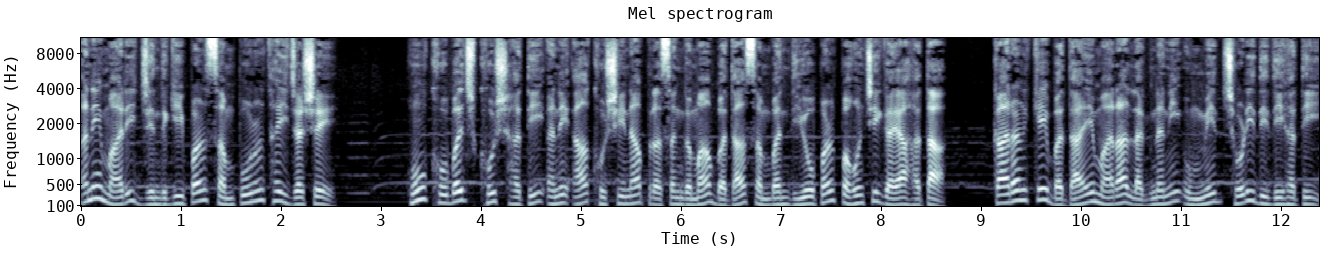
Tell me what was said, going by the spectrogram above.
અને મારી જિંદગી પણ સંપૂર્ણ થઈ જશે. હું ખૂબ જ ખુશ હતી અને આ ખુશીના પ્રસંગમાં બધા સંબંધીઓ પણ પહોંચી ગયા હતા, કારણ કે બધાએ મારા લગ્નની ઉમ્મીદ છોડી દીધી હતી.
